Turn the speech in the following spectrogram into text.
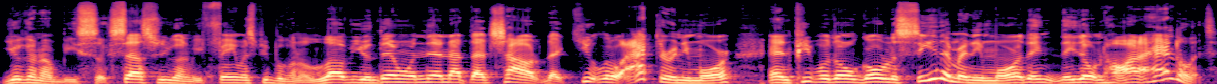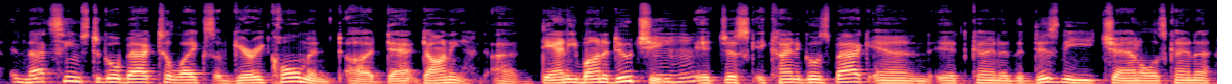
you're gonna be successful, you're gonna be famous, people are gonna love you. And then when they're not that child, that cute little actor anymore, and people don't go to see them anymore, they, they don't know how to handle it. And that seems to go back to likes of Gary Coleman, uh, da- Donnie, uh, Danny Bonaducci. Mm-hmm. It just it kind of goes back, and it kind of the Disney Channel has kind of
